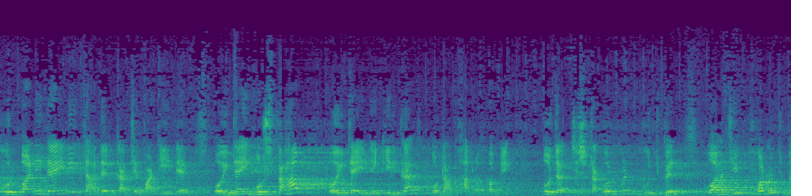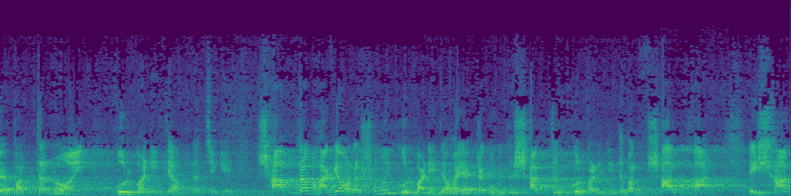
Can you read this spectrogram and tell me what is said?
কোরবানি দেয়নি, তাদের কাছে পাঠিয়ে দেন। ওইটাই মোস্তাহাব, ওইটাই নেকির কাজ, ওটা ভালো হবে। বোঝার চেষ্টা করবেন, বুঝবেন, ওয়াজিব ফরজ ব্যাপারটা নয়। কোরবানিতে আপনার থেকে সাতটা ভাগে অনেক সময় কোরবানি দেওয়া হয়। একটা গরুতে সাতজন কোরবানি দিতে পারেন, সাত ভাগ। এই সাত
